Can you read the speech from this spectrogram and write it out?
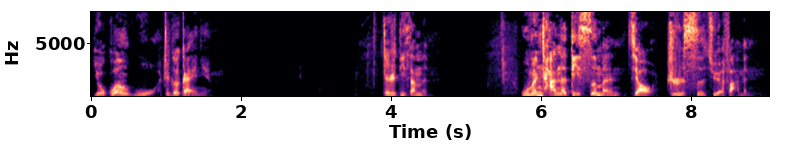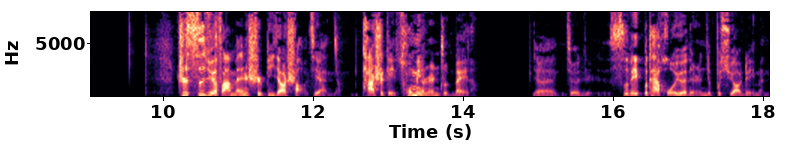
有关我这个概念。这是第三门，五门禅的第四门叫智思觉法门。智思觉法门是比较少见的，它是给聪明人准备的，呃，就是思维不太活跃的人就不需要这一门。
